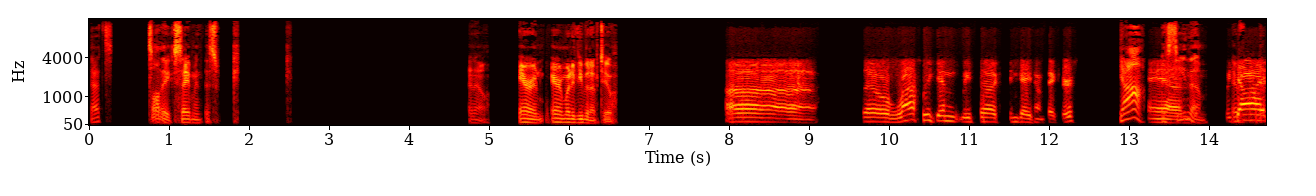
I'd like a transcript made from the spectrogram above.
That's that's all the excitement this week. I know, Aaron. Aaron, what have you been up to? Uh, So last weekend we took engagement pictures. Yeah, I've seen them. We They're- got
